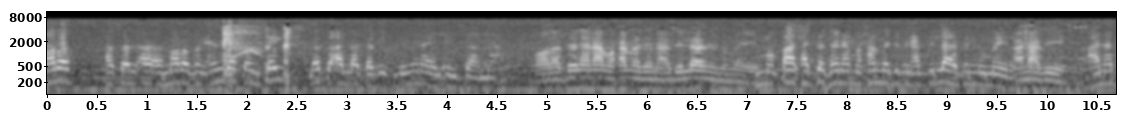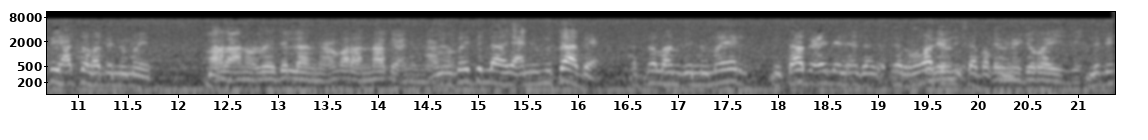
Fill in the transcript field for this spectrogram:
مرض حصل مرض عندك أو شيء لك الا تبيت بمنى الإنسان. نعم. قال حدثنا محمد بن عبد الله بن نمير. ثم قال حدثنا محمد بن عبد الله بن نمير. عن أبيه. عن أبيه عبد الله بن نمير. قال عن عبيد الله بن عمر عن نافع عن عن عبيد الله يعني متابع عبد الله بن نمير متابع للرواة اللي سبقوا لابن جريج. لابن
